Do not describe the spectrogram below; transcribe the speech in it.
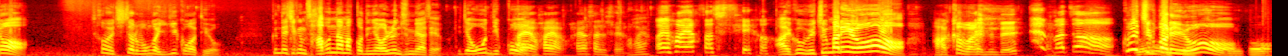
야 잠깐만 진짜로 뭔가 이길 것 같아요 근데 지금 4분 남았거든요 얼른 준비하세요 이제 옷 입고 화약 화약 화약 사주세요. 아, 화약? 어, 화약 사주세요. 아 그거 왜 지금 말해요 아, 아까 말했는데 맞아. 그거 왜 지금 말해요 이거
